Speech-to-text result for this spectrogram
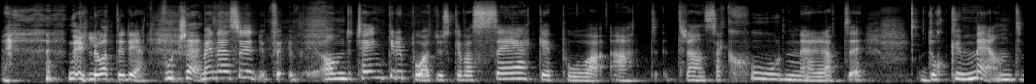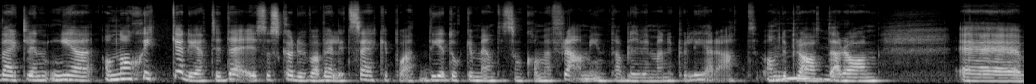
nu låter det. Fortsätt. Men alltså, om du tänker dig på att du ska vara säker på att transaktioner, att eh, dokument verkligen är, om någon skickar det till dig så ska du vara väldigt säker på att det dokumentet som kommer fram inte har blivit manipulerat. Om du pratar om, eh,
